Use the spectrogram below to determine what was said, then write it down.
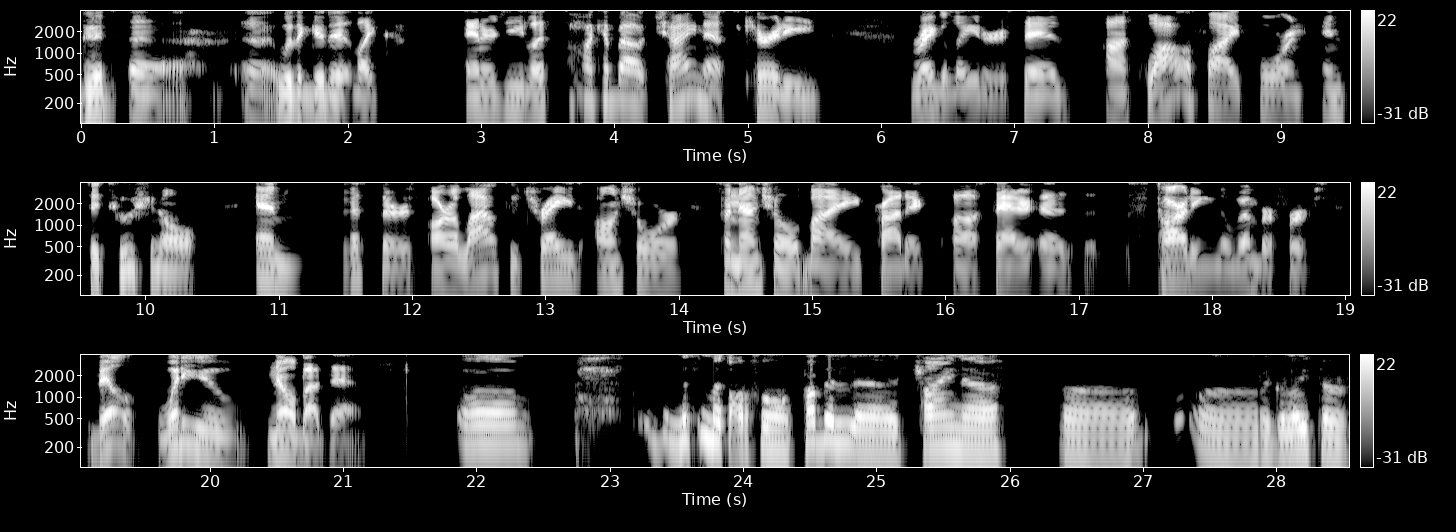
good with a good like energy. Let's talk about China securities regulator says uh, qualified foreign institutional investors are allowed to trade onshore financial by product uh, Saturday, uh, starting November 1st. Bill, what do you know about that? آم، مثل ما تعرفون قبل تشاينا ريجوليتر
